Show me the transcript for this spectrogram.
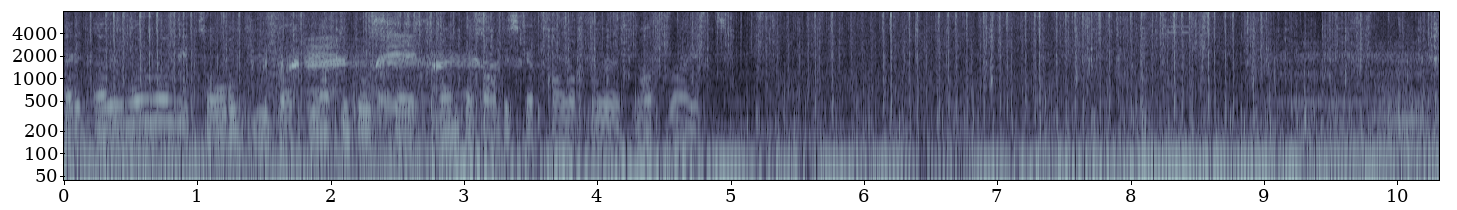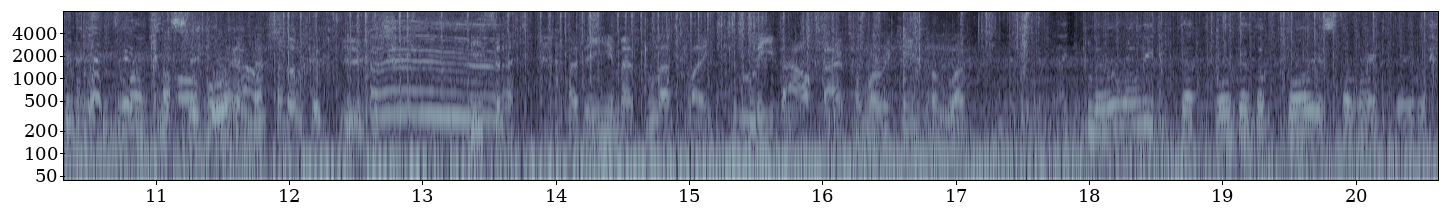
I, I literally told you that we have to go straight when the zombies get teleported, not right. Right, let's see. He said, I think he meant left, like leave out back from where we came from. Left. Like literally, that boarded up door is the right way. Like,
